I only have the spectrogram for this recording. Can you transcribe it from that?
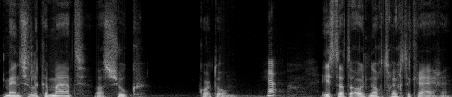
Menselijke maat was zoek, kortom. Is dat ooit nog terug te krijgen,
